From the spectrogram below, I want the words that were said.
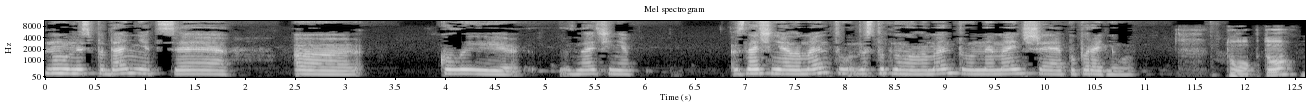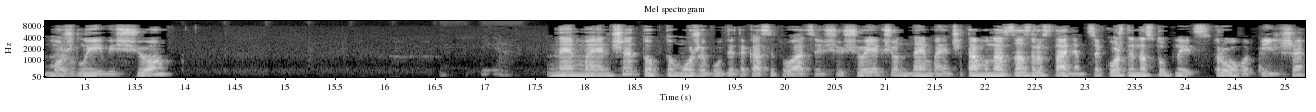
Ну, неспадання це е, коли значення, значення елементу, наступного елементу не менше попереднього. Тобто, можливі що? Не менше, тобто може бути така ситуація, що що, якщо не менше. Там у нас за зростанням це кожний наступний строго більше.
